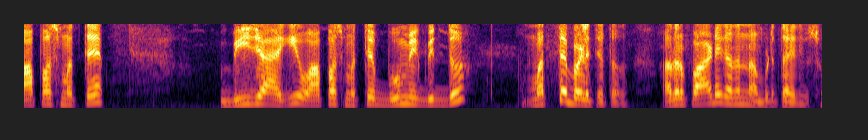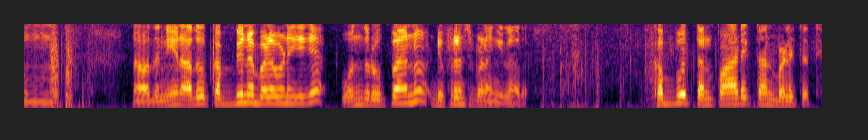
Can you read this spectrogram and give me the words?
ವಾಪಸ್ ಮತ್ತೆ ಬೀಜ ಆಗಿ ವಾಪಸ್ ಮತ್ತೆ ಭೂಮಿಗೆ ಬಿದ್ದು ಮತ್ತೆ ಬೆಳಿತೈತೆ ಅದು. ಅದ್ರ ಪಾಡಿಗೆ ಅದನ್ನು ಬಿಡ್ತಾ ಇದೀವಿ ಸುಮ್ಮನೆ ನಾವು ಅದನ್ನೇನು ಅದು ಕಬ್ಬಿನ ಬೆಳವಣಿಗೆಗೆ ಒಂದು ರೂಪಾಯಿನೂ ಡಿಫ್ರೆನ್ಸ್ ಬೆಳಂಗಿಲ್ಲ ಅದು. ಕಬ್ಬು ತನ್ನ ಪಾಡಿಗೆ ತಾನು ಬೆಳಿತೈತಿ.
